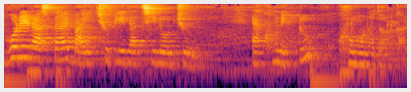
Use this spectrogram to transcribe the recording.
ভোরের রাস্তায় বাইক ছুটিয়ে যাচ্ছিল অর্জুন। এখন একটু ঘুমোনো দরকার।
